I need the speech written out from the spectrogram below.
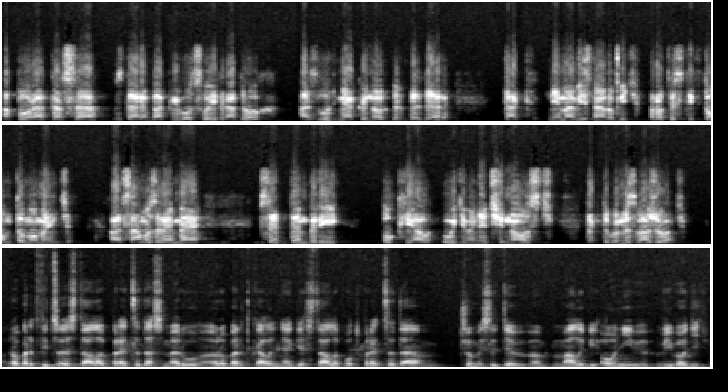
a poráta sa s darebákmi vo svojich radoch a s ľuďmi ako je Norbert Beder, tak nemá význam robiť protesty v tomto momente. Ale samozrejme v septembri, pokiaľ uvidíme nečinnosť, tak to budeme zvažovať. Robert Fico je stále predseda Smeru, Robert Kaliňák je stále podpredseda. Čo myslíte, mali by oni vyvodiť e,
